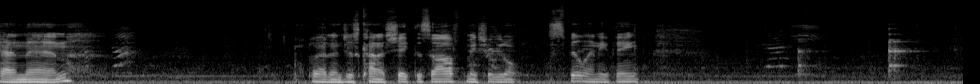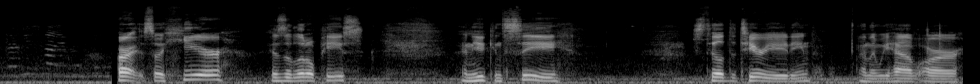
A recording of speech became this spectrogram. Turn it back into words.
And then go ahead and just kind of shake this off, make sure we don't spill anything. All right, so here is a little piece and you can see still deteriorating. And then we have our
